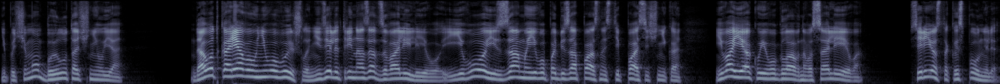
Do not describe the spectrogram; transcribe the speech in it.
И почему был, уточнил я. Да вот коряво у него вышло. Недели три назад завалили его. И его, и зама его по безопасности пасечника, и вояку его главного, Салеева. Всерьез так исполнили.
